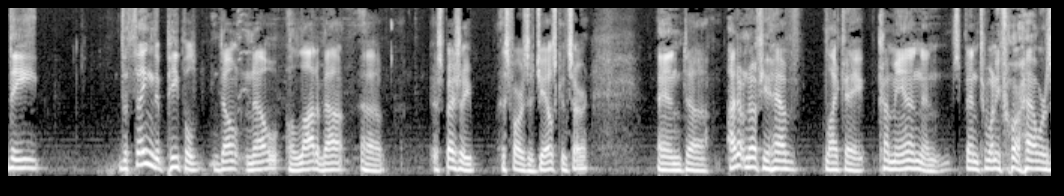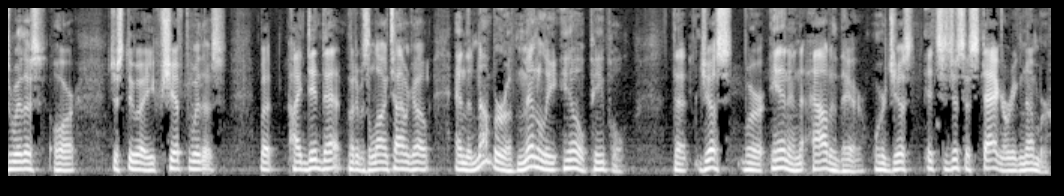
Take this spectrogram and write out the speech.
the the thing that people don't know a lot about, especially as far as the jail's concerned, and I don't know if you have like a come in and spend 24 hours with us or just do a shift with us. But I did that, but it was a long time ago. And the number of mentally ill people that just were in and out of there were just, it's just a staggering number.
